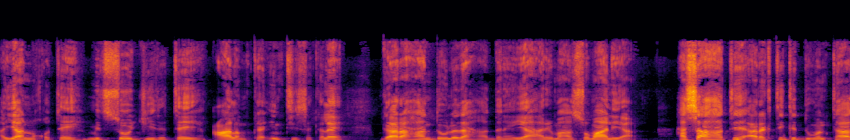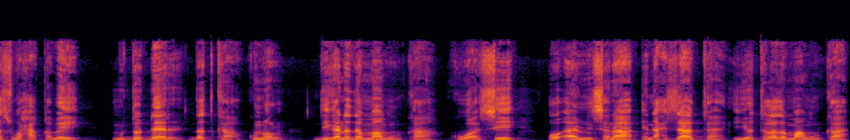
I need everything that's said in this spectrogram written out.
ayaa noqotay mid soo jiidatay caalamka intiisa kale gaar ahaan dowladaha daneeya arrimaha soomaaliya. Hase ahaatee aragti ka duwan taas waxaa qabay muddo dheer dadka ku nool deegaanada maamulka kuwaasi oo aaminsanaa in axsaabta iyo talada maamulka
